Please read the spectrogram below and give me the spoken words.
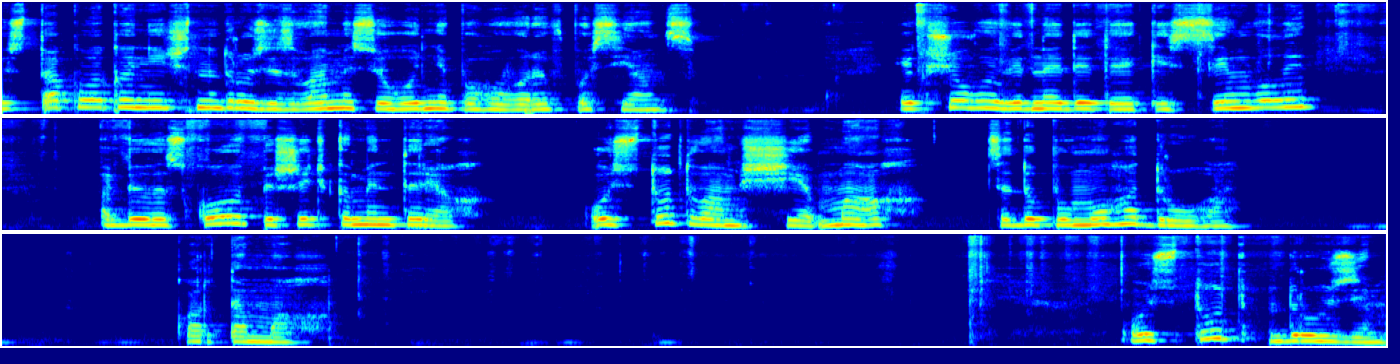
Ось так лаконічно, друзі, з вами сьогодні поговорив пасіанс. Якщо ви віднайдете якісь символи, обов'язково пишіть в коментарях. Ось тут вам ще мах це допомога друга. Карта мах. Ось тут, друзі,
